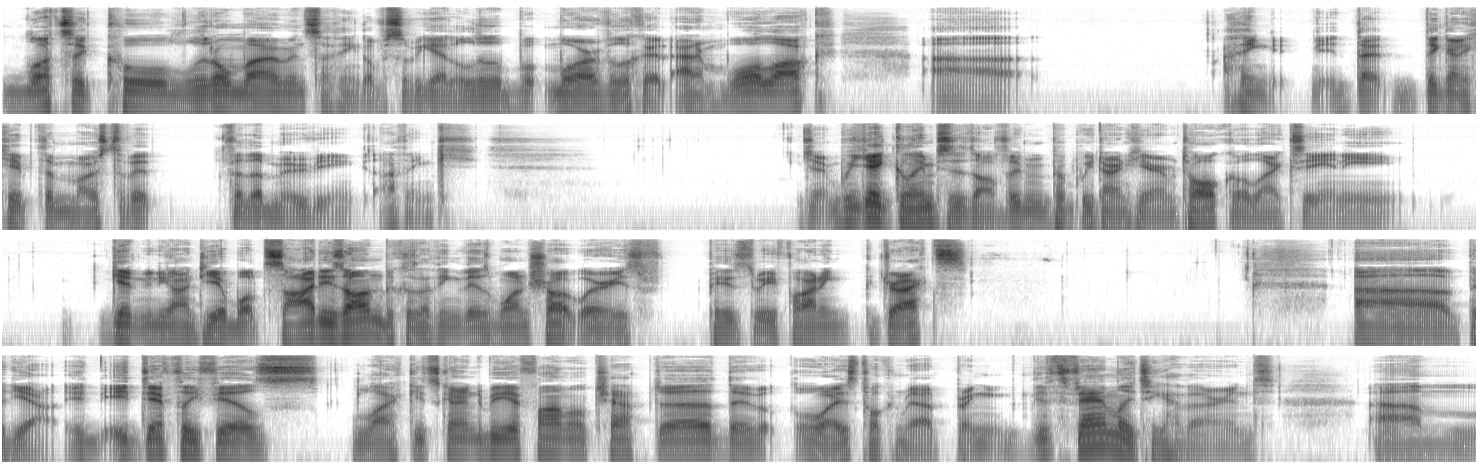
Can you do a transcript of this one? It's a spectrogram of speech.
lots of cool little moments. I think obviously we get a little bit more of a look at Adam Warlock. Uh, I think that they're going to keep the most of it for the movie. I think yeah, we get glimpses of him, but we don't hear him talk or like see any get any idea what side he's on because I think there's one shot where he appears to be fighting Drax. Uh, but yeah, it, it definitely feels like it's going to be a final chapter. They're always talking about bringing this family together and um,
